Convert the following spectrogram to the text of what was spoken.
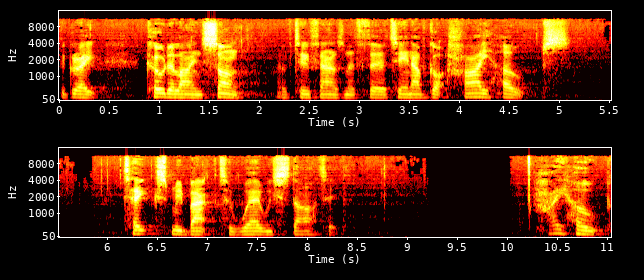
The great Kodaline song of 2013, I've got high hopes, takes me back to where we started. High hope,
